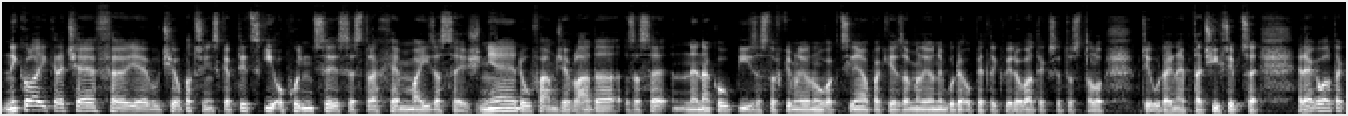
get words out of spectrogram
Nikolaj Krečev je vůči opatření skeptický, obchodníci se strachem mají zase žně. Doufám, že vláda zase nenakoupí za stovky milionů vakcíny a pak je za miliony bude opět likvidovat, jak se to stalo při údajné ptačí chřipce. Reagoval tak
